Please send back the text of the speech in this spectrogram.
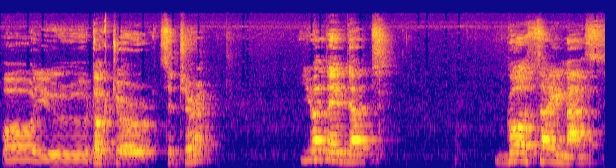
or your doctor, etc., you adapt that gozaimasu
